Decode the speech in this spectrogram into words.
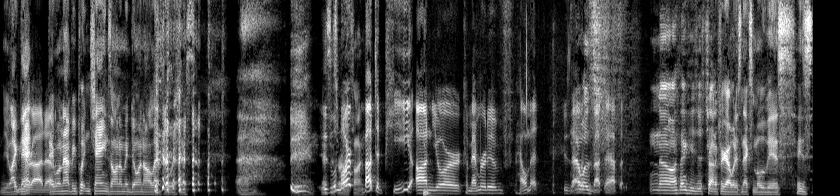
You like from that? here on They will not be putting chains on him and doing all that foolishness. Ah, man, Is this really Lamar fun. about to pee on your commemorative helmet? Is that That what's was- about to happen? No, I think he's just trying to figure out what his next move is. He's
